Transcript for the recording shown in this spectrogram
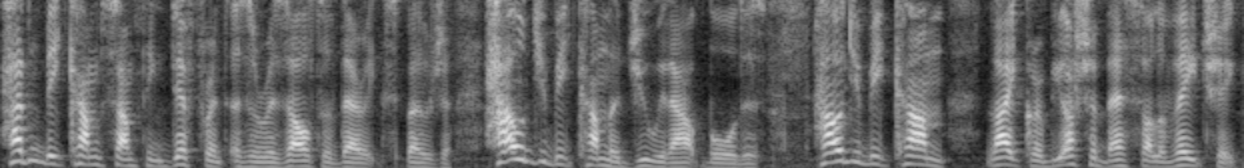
hadn't become something different as a result of their exposure. How do you become a Jew without borders? How do you become like Rabbi Yoshe Ber Soloveitchik?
